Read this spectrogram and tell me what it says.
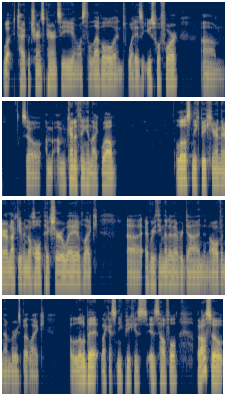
what type of transparency and what's the level and what is it useful for? Um, so I'm, I'm kind of thinking like, well, a little sneak peek here and there. I'm not giving the whole picture away of like uh, everything that I've ever done and all the numbers, but like a little bit, like a sneak peek is is helpful. But also,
